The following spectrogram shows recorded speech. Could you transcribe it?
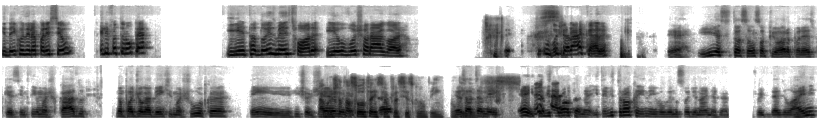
E daí, quando ele apareceu, ele faturou o pé. E ele tá dois meses fora e eu vou chorar agora. Eu vou chorar, cara. É, e a situação só piora, parece, porque sempre tem um machucado, não pode jogar bem que se machuca, tem Richard A bruxa Sherman, tá solta em São Francisco, não tem. Não tem Exatamente. dúvida. É, e teve troca, né? E teve troca ainda envolvendo os 49ers, né? Deadline,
